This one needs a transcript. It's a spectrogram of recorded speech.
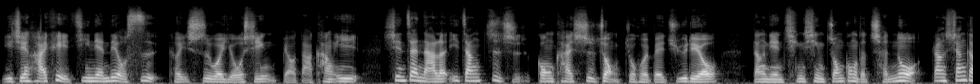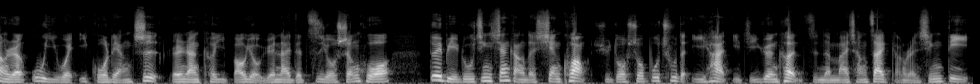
以前还可以纪念六四，可以示威游行表达抗议，现在拿了一张制止公开示众就会被拘留。当年轻信中共的承诺，让香港人误以为一国两制仍然可以保有原来的自由生活。对比如今香港的现况，许多说不出的遗憾以及怨恨，只能埋藏在港人心底。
